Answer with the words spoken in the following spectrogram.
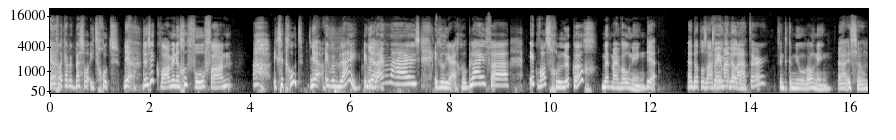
Eigenlijk heb ik best wel iets goeds. Ja. Dus ik kwam in een gevoel van, ah, ik zit goed. Ja. Ik ben blij. Ik ben Ja. blij met mijn huis. Ik wil hier eigenlijk wel blijven. Ik was gelukkig met mijn woning. Ja. En dat was Twee eigenlijk je maanden later vind ik een nieuwe woning. Ja, is zo.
